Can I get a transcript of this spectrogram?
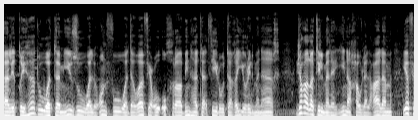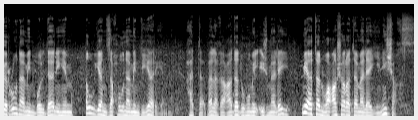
الإضطهاد والتمييز والعنف ودوافع أخرى منها تأثير تغير المناخ جعلت الملايين حول العالم يفرون من بلدانهم أو ينزحون من ديارهم حتى بلغ عددهم الإجمالي 110 ملايين شخص.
